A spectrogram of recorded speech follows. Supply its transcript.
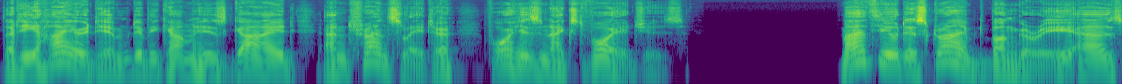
that he hired him to become his guide and translator for his next voyages. Matthew described Bungaree as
